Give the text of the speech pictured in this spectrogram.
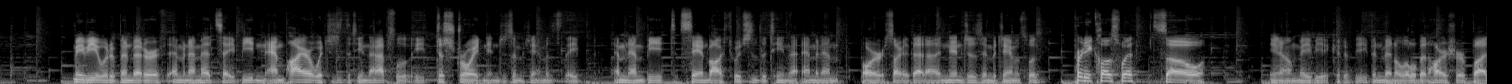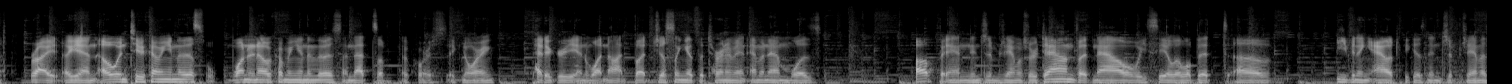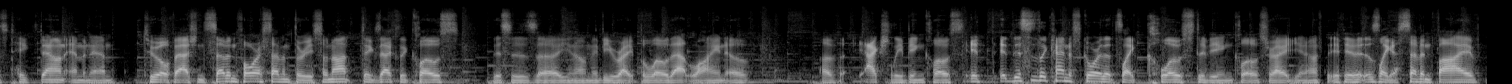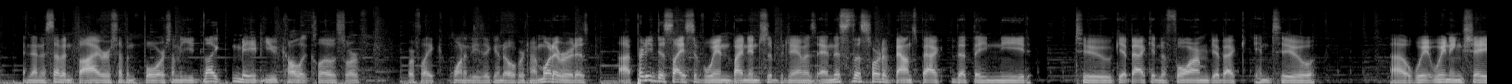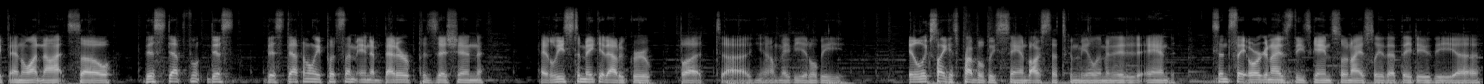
maybe it would have been better if MNM had, say, beaten Empire, which is the team that absolutely destroyed Ninjas in Pajamas. They MNM beat Sandbox, which is the team that MNM, or sorry, that uh, Ninjas in Pajamas was pretty close with. So, you know, maybe it could have even been a little bit harsher. But right, again, 0 and 2 coming into this, 1 and 0 coming into this, and that's of, of course ignoring pedigree and whatnot. But just looking at the tournament, MNM was up and Ninja Pajamas were down, but now we see a little bit of evening out because Ninja Pajamas takes down MNM 2-0 fashion 7-4, 7-3. So not exactly close. This is, uh, you know, maybe right below that line of of actually being close. It, it, this is the kind of score that's like close to being close, right? You know, if, if it was like a 7-5 and then a 7-5 or 7-4 or something, you'd like maybe you'd call it close or or if like one of these again overtime, whatever it is. Uh, pretty decisive win by Ninja Pajamas, and this is the sort of bounce back that they need to get back into form, get back into uh, winning shape and whatnot. So this def- this this definitely puts them in a better position at least to make it out of group. But uh, you know, maybe it'll be. It looks like it's probably Sandbox that's going to be eliminated, and since they organize these games so nicely that they do the uh,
